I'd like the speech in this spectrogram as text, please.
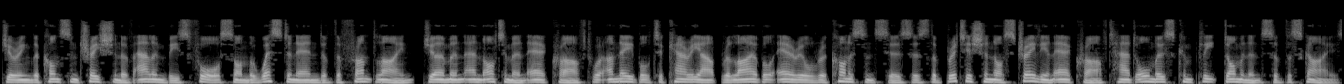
During the concentration of Allenby's force on the western end of the front line, German and Ottoman aircraft were unable to carry out reliable aerial reconnaissances as the British and Australian aircraft had almost complete dominance of the skies.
